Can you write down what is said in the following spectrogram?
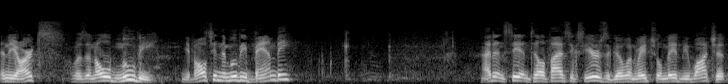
in the arts was an old movie. You've all seen the movie Bambi? I didn't see it until five, six years ago when Rachel made me watch it.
